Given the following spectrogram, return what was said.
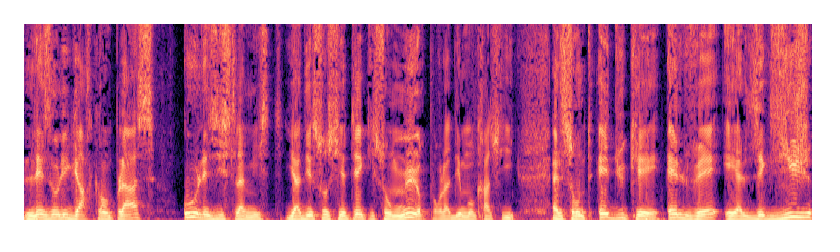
les oligarques en place ou les islamistes. Il y a des sociétés qui sont mûres pour la démocratie. Elles sont éduquées, élevées et elles exigent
